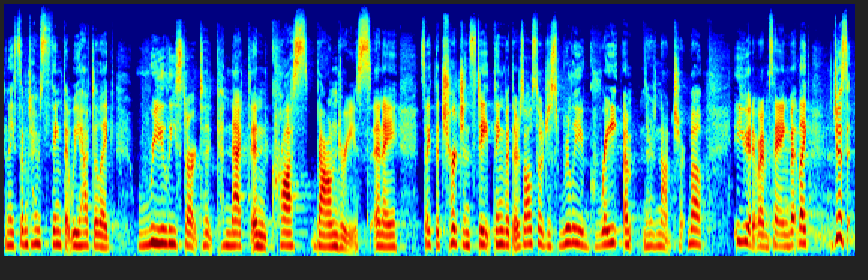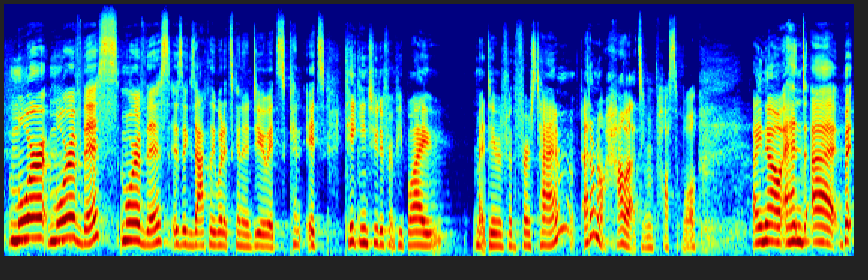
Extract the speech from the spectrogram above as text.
and I sometimes think that we have to like really start to connect and cross boundaries. And I, it's like the church and state thing, but there's also just really a great. Um, there's not church. Well, you get what I'm saying, but like just more, more of this, more of this is exactly what it's going to do. It's it's taking two different people. I met David for the first time. I don't know how that's even possible. I know, and uh, but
